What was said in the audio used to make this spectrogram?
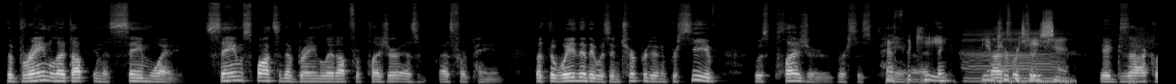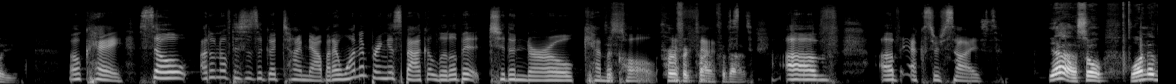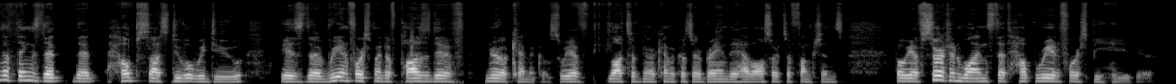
The brain lit up in the same way. Same spots in the brain lit up for pleasure as as for pain. But the way that it was interpreted and perceived was pleasure versus pain. That's the key. the interpretation. Exactly. Okay, so I don't know if this is a good time now, but I want to bring us back a little bit to the neurochemical perfect time for that of of exercise. Yeah, so one of the things that that helps us do what we do is the reinforcement of positive neurochemicals. So we have lots of neurochemicals in our brain; they have all sorts of functions, but we have certain ones that help reinforce behavior.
